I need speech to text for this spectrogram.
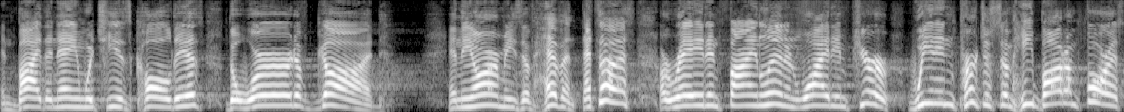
and by the name which he is called is the Word of God and the armies of heaven, that's us, arrayed in fine linen, white and pure. We didn't purchase them, He bought them for us,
